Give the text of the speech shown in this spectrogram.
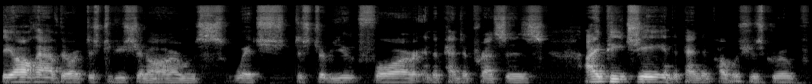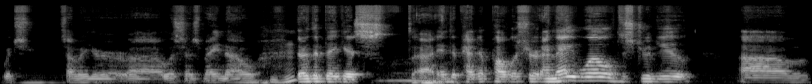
they all have their distribution arms, which distribute for independent presses. IPG, Independent Publishers Group, which some of your uh, listeners may know, mm-hmm. they're the biggest uh, independent publisher, and they will distribute, um,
